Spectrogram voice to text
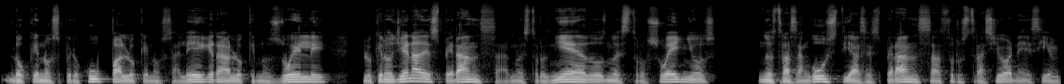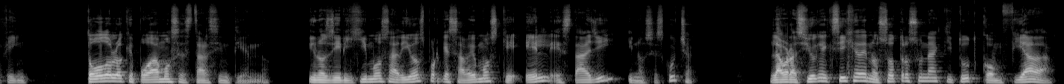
lo que nos preocupa, lo que nos alegra, lo que nos duele, lo que nos llena de esperanza, nuestros miedos, nuestros sueños, nuestras angustias, esperanzas, frustraciones y en fin, todo lo que podamos estar sintiendo y nos dirigimos a Dios porque sabemos que Él está allí y nos escucha. La oración exige de nosotros una actitud confiada,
